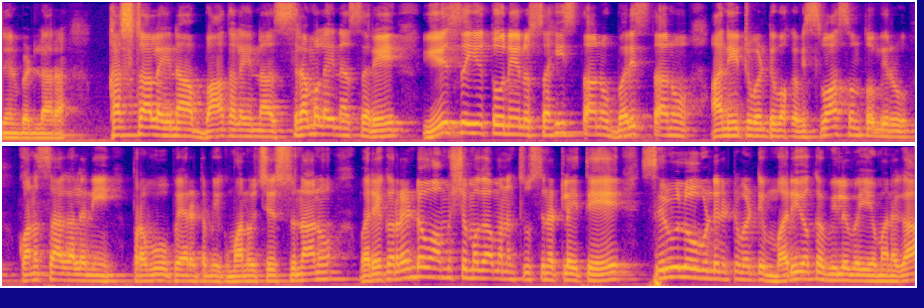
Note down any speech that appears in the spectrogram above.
దేని బిడ్డలారా. కష్టాలైనా బాధలైనా శ్రమలైనా సరే ఏసయ్యతో నేను సహిస్తాను భరిస్తాను అనేటువంటి ఒక విశ్వాసంతో మీరు కొనసాగాలని ప్రభువు పేరట మీకు మనవి చేస్తున్నాను. మరి యొక్క రెండవ అంశముగా మనం చూసినట్లయితే సిలువలో ఉండినటువంటి మరి ఒక విలువ ఏమనగా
